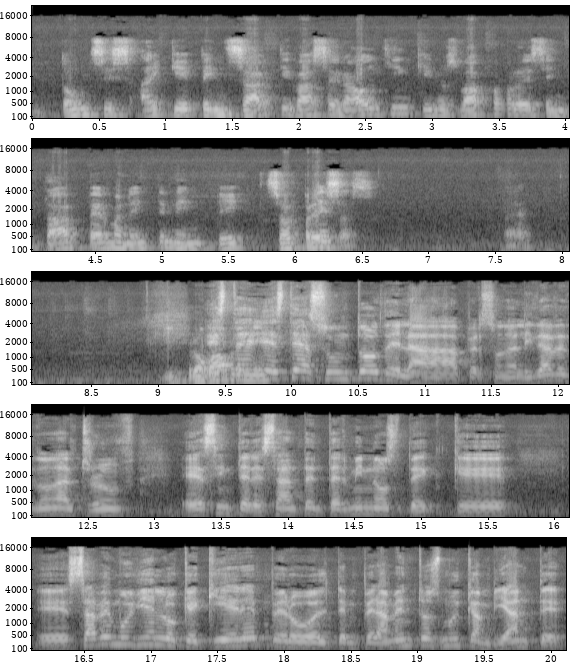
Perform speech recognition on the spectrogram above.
Entonces hay que pensar que va a ser alguien que nos va a presentar permanentemente sorpresas. ¿eh? Este, este asunto de la personalidad de Donald Trump es interesante en términos de que eh, sabe muy bien lo que quiere, pero el temperamento es muy cambiante.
